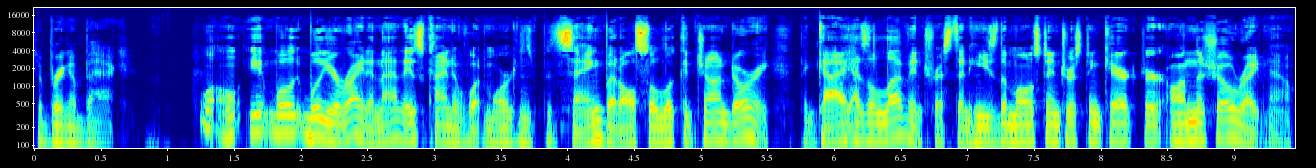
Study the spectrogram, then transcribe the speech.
to bring him back. Well, well, well, you're right, and that is kind of what Morgan's been saying. But also, look at John Dory. The guy has a love interest, and he's the most interesting character on the show right now.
